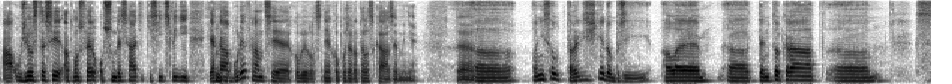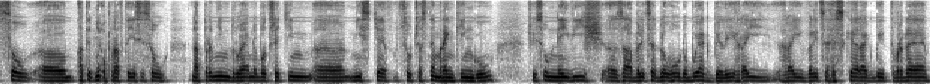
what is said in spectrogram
A užil jste si atmosféru 80 tisíc lidí. Jaká hmm. bude Francie jakoby vlastně jako pořadatelská země? Uh, oni jsou tradičně dobří, ale uh, tentokrát uh, jsou, uh, a teď mě opravte, jestli jsou na prvním, druhém nebo třetím uh, místě v současném rankingu, že jsou nejvýš za velice dlouhou dobu, jak byli. Hrají, hrají velice hezké rugby, tvrdé,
